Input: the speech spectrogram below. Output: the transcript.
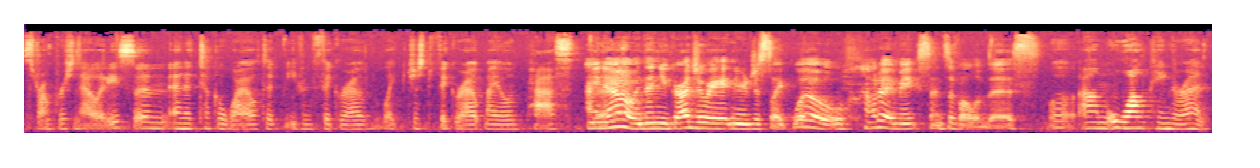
strong personalities, and and it took a while to even figure out, like, just figure out my own path. I know, and then you graduate, and you're just like, whoa, how do I make sense of all of this? Well, um, while paying the rent.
